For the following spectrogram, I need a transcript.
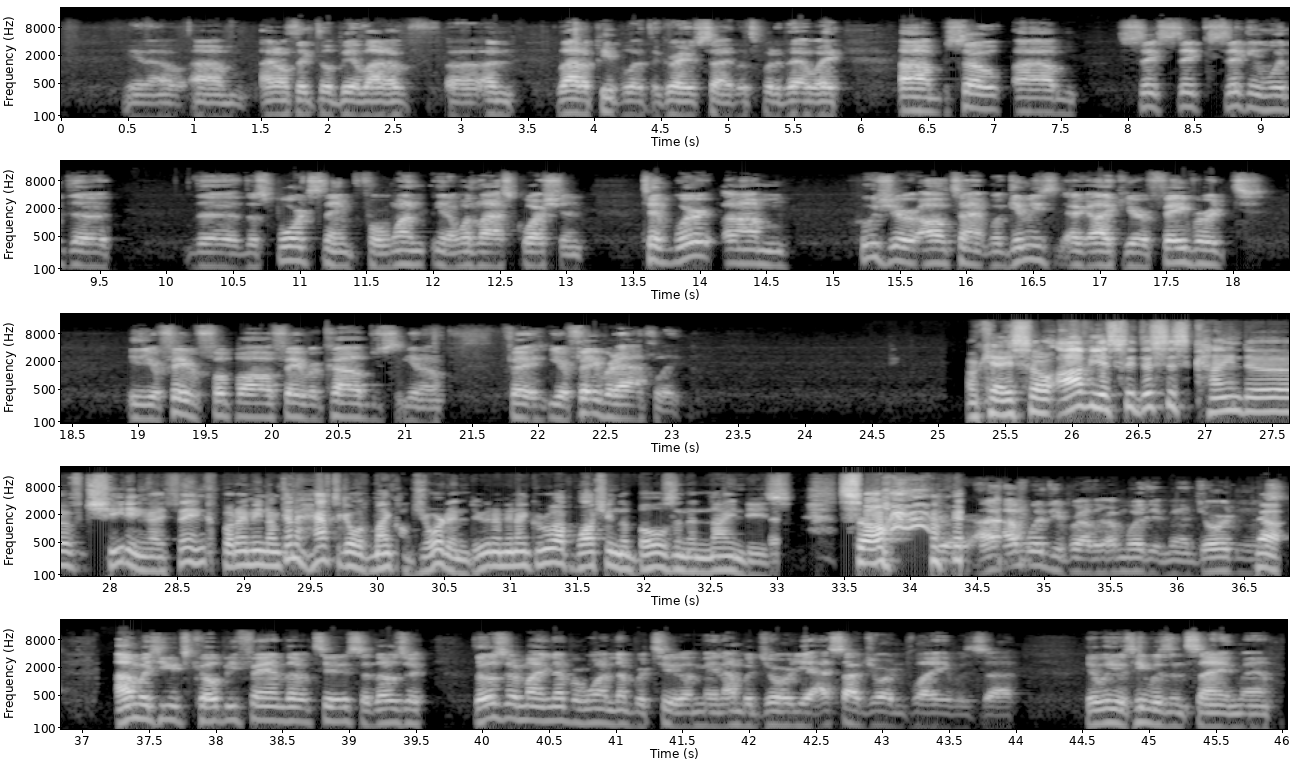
you know, um, I don't think there'll be a lot of uh, un, a lot of people at the graveside. Let's put it that way. Um, so, um, stick, stick, sticking with the the the sports thing for one, you know, one last question, Tim. Where, um, who's your all time? Well, give me like your favorite either your favorite football, favorite Cubs, you know, fa- your favorite athlete. Okay, so obviously this is kind of cheating, I think, but I mean, I'm going to have to go with Michael Jordan, dude. I mean, I grew up watching the Bulls in the 90s. So yeah, I, am with you, brother. I'm with you, man. Jordan. Yeah. I'm a huge Kobe fan though too, so those are those are my number one, number two. I mean, I'm a Jordan. Yeah, I saw Jordan play. It was uh, he was he was insane, man.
